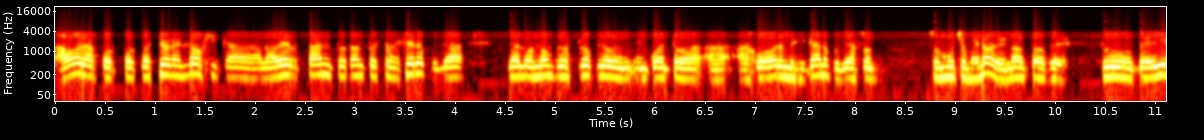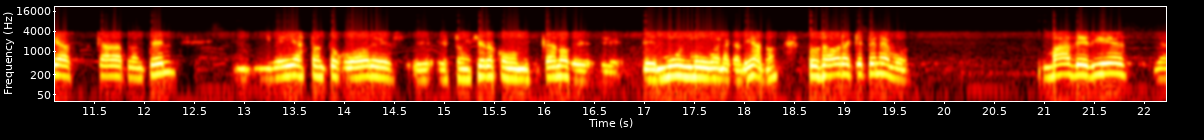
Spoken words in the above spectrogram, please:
ahora por, por cuestiones lógicas, al haber tanto, tanto extranjero, pues ya, ya los nombres propios en, cuanto a, a- a jugadores mexicanos, pues ya son, son mucho menores, ¿no? Entonces, tú veías cada plantel y, y veías tantos jugadores eh, extranjeros como mexicanos de, de, de muy, muy buena calidad, ¿no? Entonces, ahora, ¿qué tenemos? Más de 10, ya,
